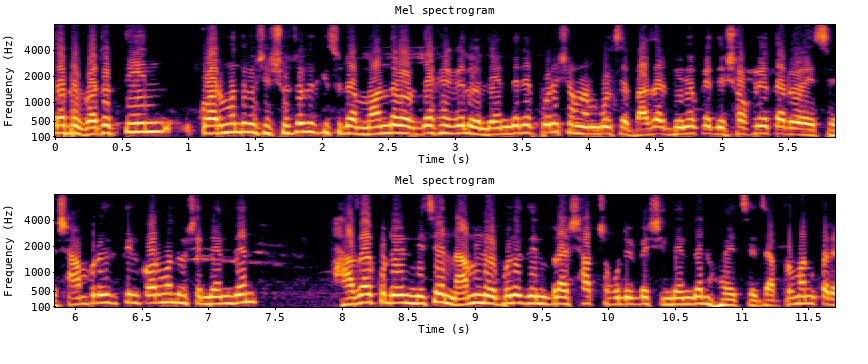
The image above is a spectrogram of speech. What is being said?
তবে গত তিন কর্মদিবসে সূচকে কিছুটা মন্দাভাব দেখা গেলেও লেনদেনের পরিসংখ্যান বলছে বাজার বিনিয়োগকারীদের সক্রিয়তা রয়েছে। সাম্প্রতিক তিন কর্মদিবসে লেনদেন হাজার কোটির নিচে নামলেও প্রতিদিন প্রায় সাতশো কোটির বেশি লেনদেন হয়েছে, যা প্রমাণ করে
